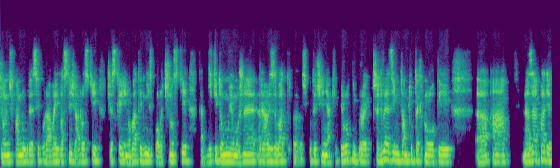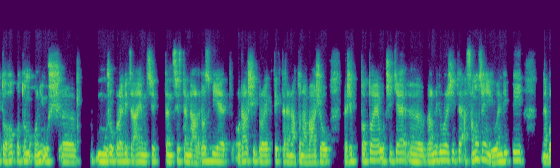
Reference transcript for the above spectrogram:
Challenge Fundu, kde si podávají vlastně žádosti České inovativní společnosti, tak díky tomu je možné realizovat e, skutečně nějaký pilotní projekt, předvést jim tam tu technologii a na základě toho potom oni už můžou projevit zájem si ten systém dále rozvíjet, o další projekty, které na to navážou. Takže toto je určitě eh, velmi důležité a samozřejmě UNDP nebo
